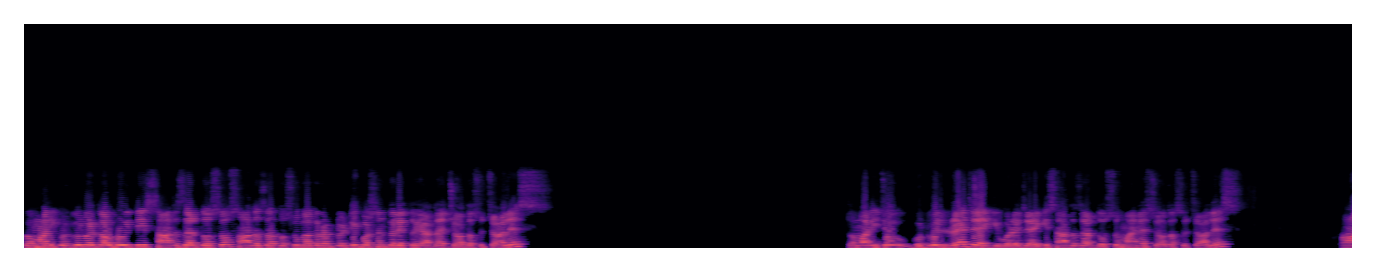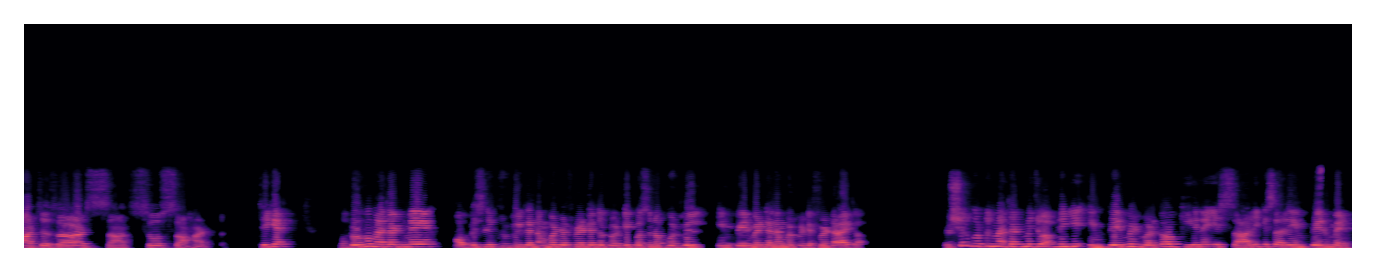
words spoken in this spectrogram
तो हमारी गुडविल वर्कआउट हुई थी 7200 7200 का अगर हम 20 परसेंट करें तो ये आता है 1440 तो हमारी जो गुडविल रह जाएगी, वो रह जाएगी सात हज़ार दो सौ माइनस चौदह सौ चालीस, पाँच हज़ार सात सौ साठ। ठीक है? दोनों मेथड में ऑब्वियसली गुडविल का नंबर डिफरेंट है तो twenty percent of goodwill impairment का नंबर डिफरेंट आएगा। स्पेशल गुडविल मेथड में जो आपने ये इंपेयरमेंट वर्कआउट किए ना ये सारी की सारी इंपेयरमेंट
